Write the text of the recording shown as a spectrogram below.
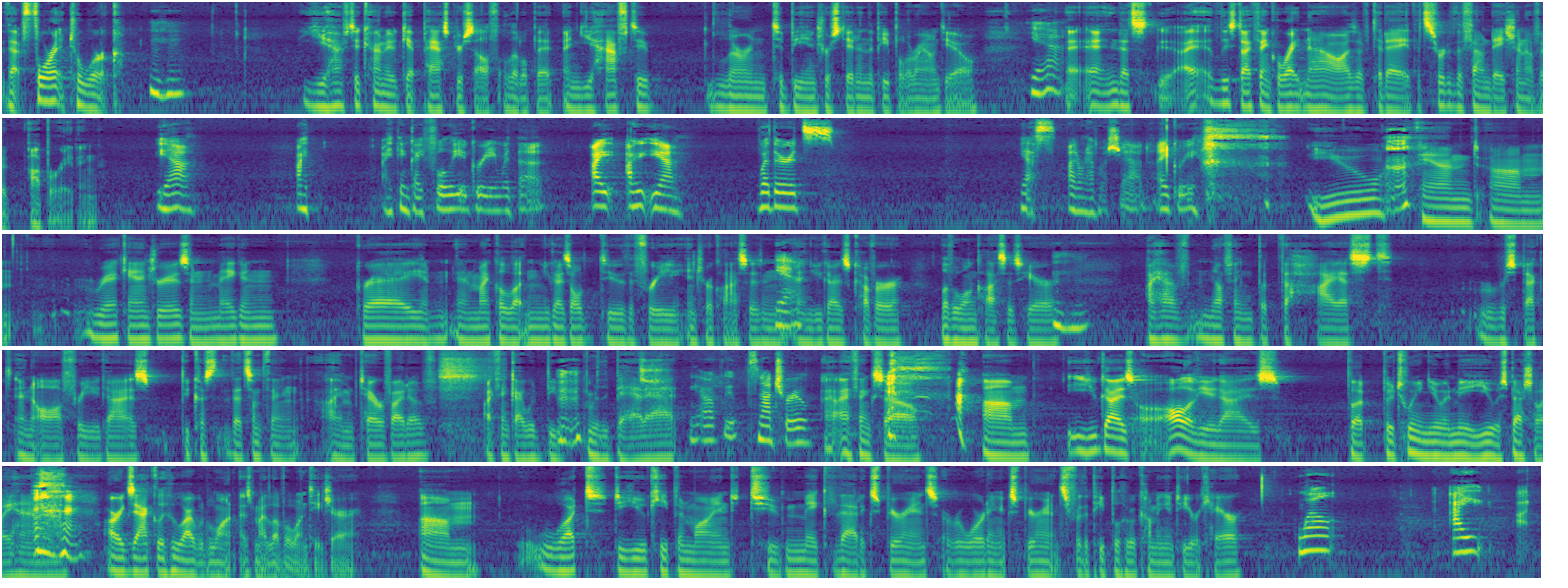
that for it to work, you have to kind of get past yourself a little bit and you have to learn to be interested in the people around you. Yeah. And that's, I, at least I think right now, as of today, that's sort of the foundation of it operating. Yeah. I I think I fully agree with that. I I yeah. Whether it's Yes, I don't have much to add. I agree. You and um, Rick Andrews and Megan Gray and, and Michael Lutton, you guys all do the free intro classes and, Yeah. and you guys cover level one classes here. Mm-hmm. I have nothing but the highest respect and awe for you guys because that's something I'm terrified of. I think I would be really bad at. yeah, it's not true. I I think so. um, you guys, all of you guys, but between you and me, you especially, Hannah, are exactly who I would want as my level one teacher. Um, what do you keep in mind to make that experience a rewarding experience for the people who are coming into your care? Well, I,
